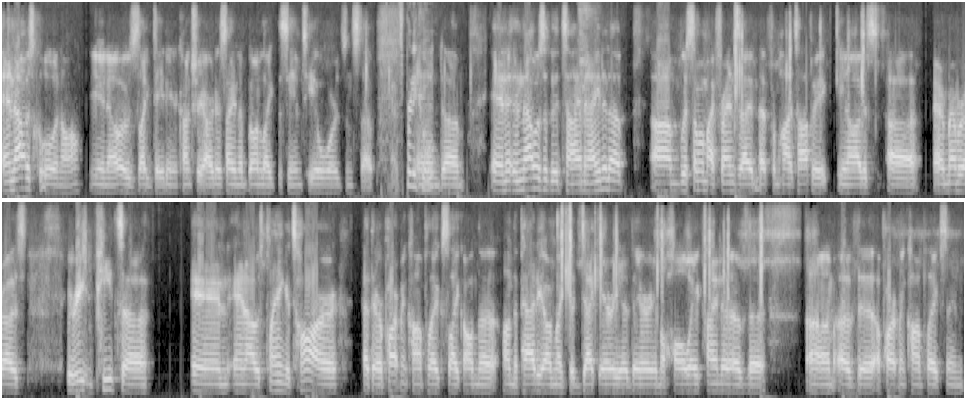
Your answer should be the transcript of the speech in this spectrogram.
and that was cool and all. You know, it was like dating a country artist. I ended up going to, like the CMT awards and stuff. That's pretty cool. And um, and and that was a good time. And I ended up um, with some of my friends that I met from Hot Topic. You know, I was uh, I remember I was we were eating pizza and and I was playing guitar at their apartment complex, like on the on the patio, on like the deck area there in the hallway, kind of of the um, of the apartment complex, and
